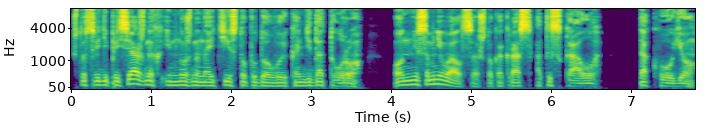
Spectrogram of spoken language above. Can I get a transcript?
что среди присяжных им нужно найти стопудовую кандидатуру. Он не сомневался, что как раз отыскал такую.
